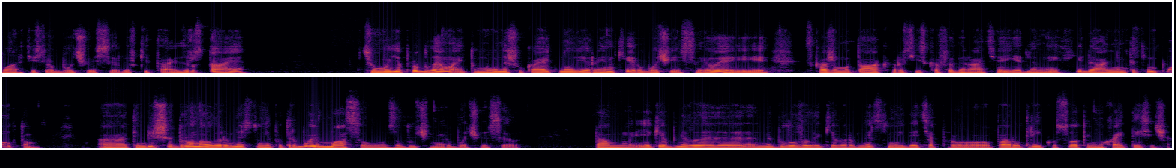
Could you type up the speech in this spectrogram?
вартість робочої сили в Китаї зростає. Цьому є проблема, і тому вони шукають нові ринки робочої сили. І, скажімо так, Російська Федерація є для них ідеальним таким пунктом. Е, Тим більше дронове виробництво не потребує масового залучення робочої сили. Там, яке б не, не було велике виробництво, йдеться про пару-трійку сотень, ну хай тисяча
